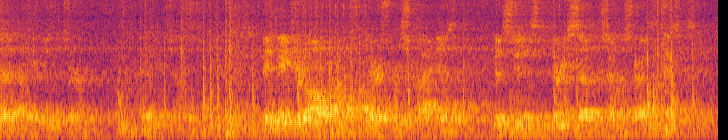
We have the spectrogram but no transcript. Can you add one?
I hate using the term, mid-major all-conference players were described as good students, and 37% were described as excellent students.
